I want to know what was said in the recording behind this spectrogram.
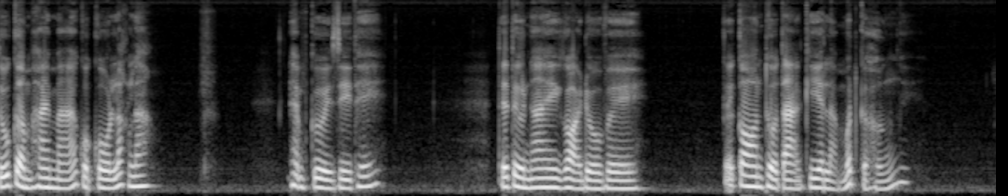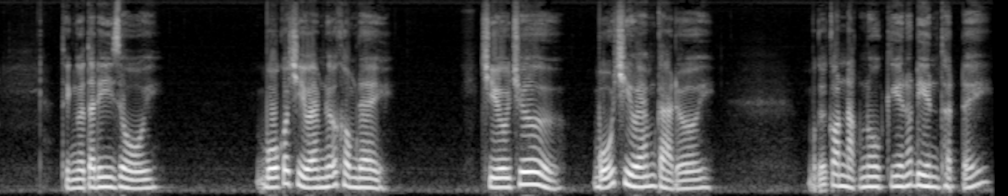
Tú cầm hai má của cô lắc lắc. Em cười gì thế? Thế từ nay gọi đồ về Cái con thổ tạ kia là mất cả hứng Thì người ta đi rồi Bố có chiều em nữa không đây? Chiều chứ, Bố chiều em cả đời. Mà cái con nặc nô kia nó điên thật đấy.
